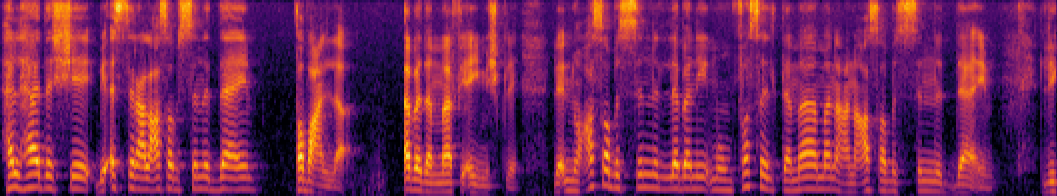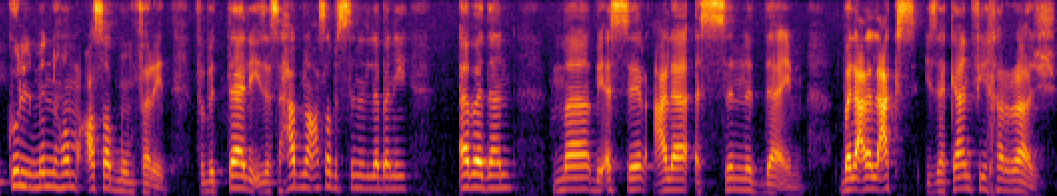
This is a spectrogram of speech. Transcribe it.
هل هذا الشيء بيأثر على عصب السن الدائم؟ طبعا لا. ابدا ما في أي مشكلة. لأنه عصب السن اللبني منفصل تماما عن عصب السن الدائم. لكل منهم عصب منفرد. فبالتالي إذا سحبنا عصب السن اللبني ابدا ما بيأثر على السن الدائم. بل على العكس إذا كان في خراج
